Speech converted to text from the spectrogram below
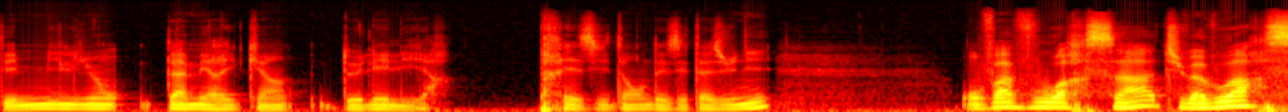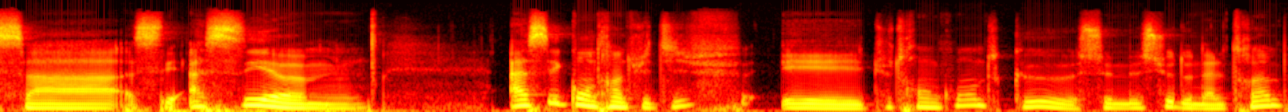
des millions d'Américains de l'élire président des États-Unis. On va voir ça, tu vas voir ça, c'est assez, euh, assez contre-intuitif et tu te rends compte que ce monsieur Donald Trump,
